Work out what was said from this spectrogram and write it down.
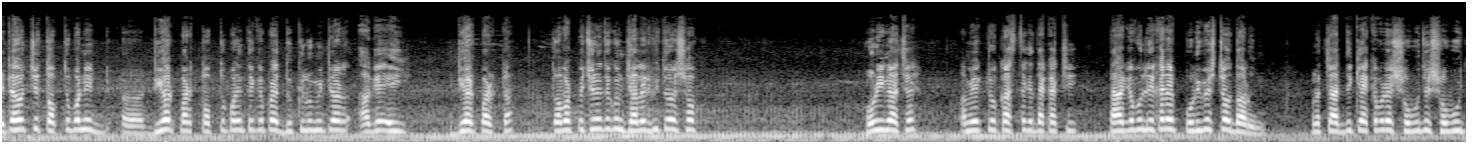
এটা হচ্ছে তপ্তপানি ডিয়ার পার্ক। তপ্তপানি থেকে প্রায় দু কিলোমিটার আগে এই ডিয়ার পার্কটা। তো আবার পেছনে দেখুন, জালের ভিতরে সব হরিণ আছে। আমি একটু কাছ থেকে দেখাচ্ছি। তার আগে বলি, এখানে পরিবেশটাও দারুণ। মানে চারদিকে একেবারে সবুজে সবুজ।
